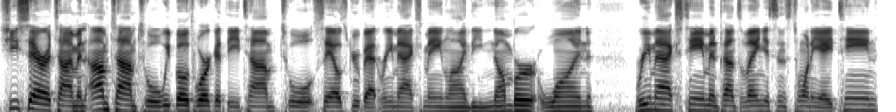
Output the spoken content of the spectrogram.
She's Sarah Tymon. I'm Tom Toole. We both work at the Tom Toole Sales Group at Remax Mainline, the number one Remax team in Pennsylvania since 2018,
